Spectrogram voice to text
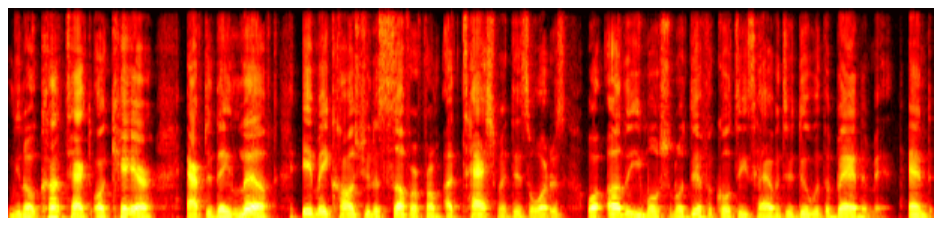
you know, contact or care after they left, it may cause you to suffer from attachment disorders or other emotional difficulties having to do with abandonment. And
